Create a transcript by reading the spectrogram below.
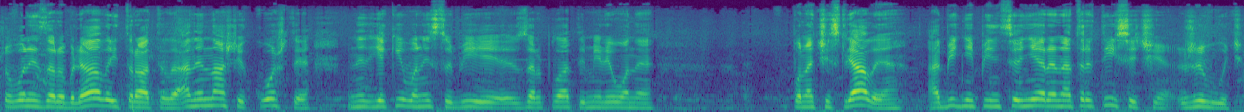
щоб вони заробляли і тратили, а не наші кошти, які вони собі зарплати мільйони поначисляли, а бідні пенсіонери на три тисячі живуть.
